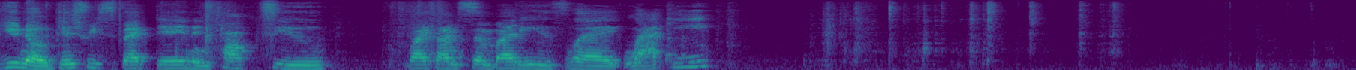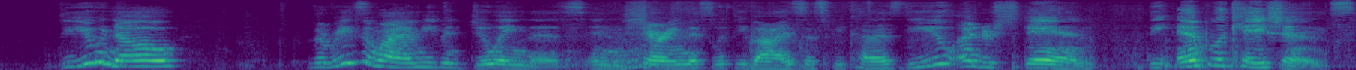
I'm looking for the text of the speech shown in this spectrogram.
you know, disrespected and talked to like I'm somebody's like lackey. Do you know the reason why I'm even doing this and sharing this with you guys is because do you understand the implications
